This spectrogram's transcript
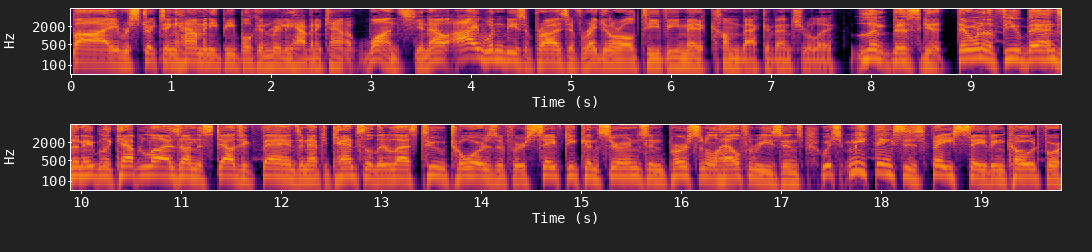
by restricting how many people can really have an account at once, you know? I wouldn't be surprised if regular old TV made a comeback eventually. Limp Bizkit. They're one of the few bands unable to capitalize on nostalgic fans and have to cancel their last two tours for safety concerns and personal health reasons, which methinks is face-saving code for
